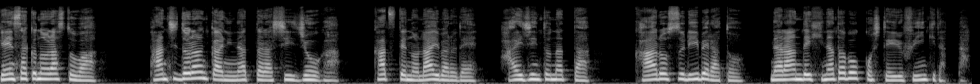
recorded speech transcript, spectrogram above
原作のラストは、パンチドランカーになったらしいジョーが、かつてのライバルで廃人となったカーロス・リベラと並んで日向ぼっこしている雰囲気だった。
